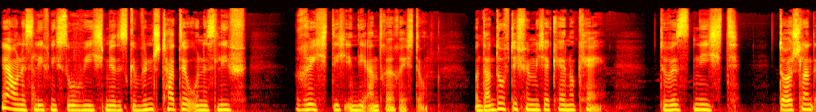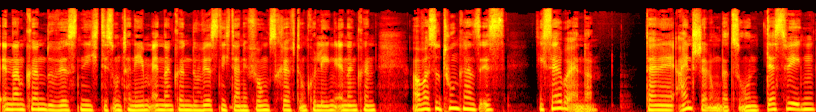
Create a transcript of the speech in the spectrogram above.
ja, und es lief nicht so, wie ich mir das gewünscht hatte und es lief richtig in die andere Richtung. Und dann durfte ich für mich erkennen, okay, du wirst nicht Deutschland ändern können, du wirst nicht das Unternehmen ändern können, du wirst nicht deine Führungskräfte und Kollegen ändern können. Aber was du tun kannst, ist dich selber ändern. Deine Einstellung dazu. Und deswegen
